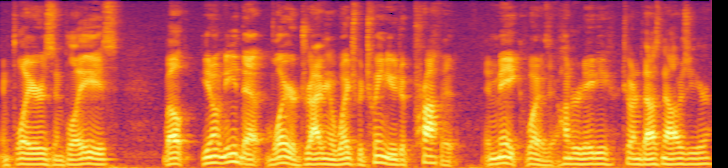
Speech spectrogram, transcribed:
employers and employees, well, you don't need that lawyer driving a wedge between you to profit and make what is it, 180, 200,000 dollars a year?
